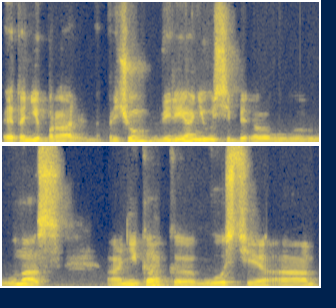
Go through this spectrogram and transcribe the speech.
это неправильно. Причем вели они у, себя, у нас не как гости, а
